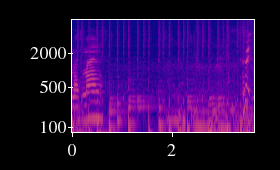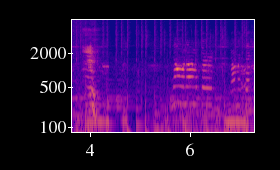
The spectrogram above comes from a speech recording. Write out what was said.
Come on, come on, come on. Hut! No, no, I'm in third. No, I'm in second.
